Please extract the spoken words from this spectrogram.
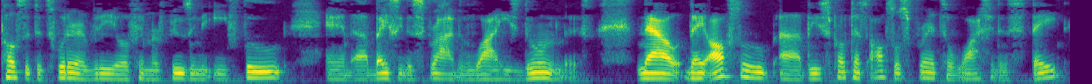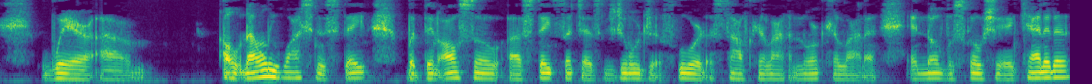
posted to Twitter a video of him refusing to eat food and uh, basically describing why he's doing this. Now, they also, uh, these protests also spread to Washington State, where um, oh, not only Washington State, but then also uh, states such as Georgia, Florida, South Carolina, North Carolina, and Nova Scotia in Canada.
